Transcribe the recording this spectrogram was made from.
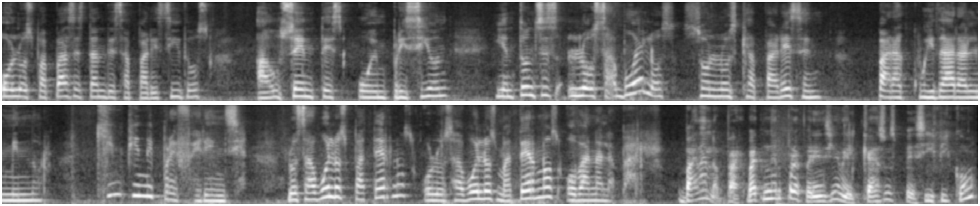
o los papás están desaparecidos, ausentes o en prisión, y entonces los abuelos son los que aparecen para cuidar al menor. ¿Quién tiene preferencia? ¿Los abuelos paternos o los abuelos maternos o van a la par? Van a la par. Va a tener preferencia en el caso específico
